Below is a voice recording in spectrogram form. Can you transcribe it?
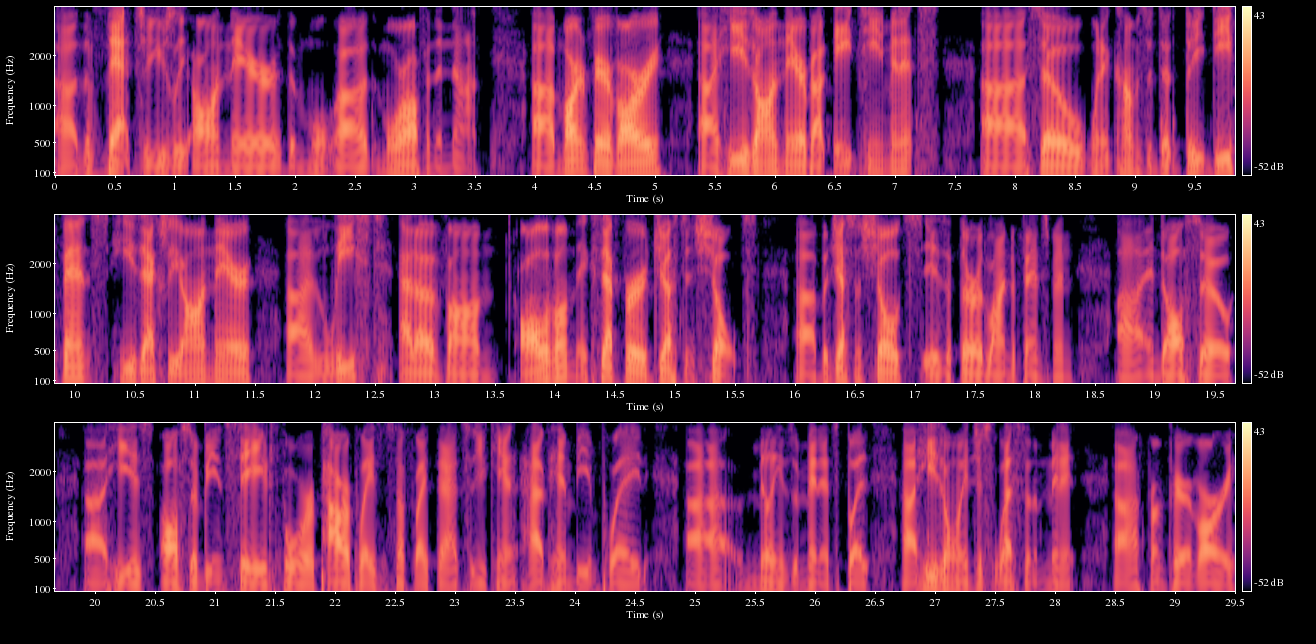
uh, the vets are usually on there the more uh, more often than not. Uh, Martin Fehérváry, uh, he's on there about 18 minutes. Uh, so when it comes to defense, he's actually on there least out of um, all of them, except for Justin Schultz. but Justin Schultz is a third line defenseman, and also he is also being saved for power plays and stuff like that. So you can't have him being played millions of minutes, but uh, he's only just less than a minute uh, from Fehérváry.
